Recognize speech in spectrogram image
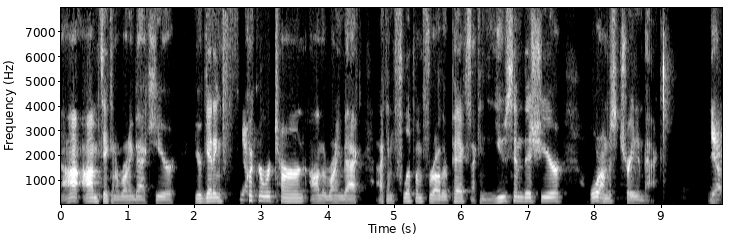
I, am taking a running back here. You're getting yeah. quicker return on the running back. I can flip him for other picks. I can use him this year, or I'm just trading back. Yeah.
